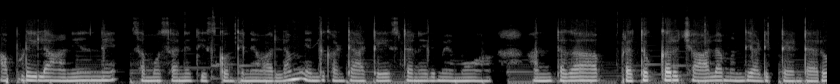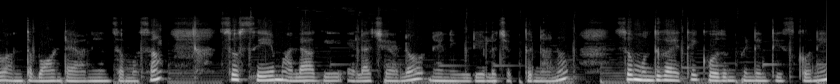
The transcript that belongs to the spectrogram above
అప్పుడు ఇలా ఆనియన్ సమోసాని తీసుకొని తినేవాళ్ళం. ఎందుకంటే ఆ టేస్ట్ అనేది మేము అంతగా ప్రతి ఒక్కరు చాలామంది అడిక్ట్ అయింటారు అంత బాగుంటాయి ఆనియన్ సమోసా? సో సేమ్ అలాగే ఎలా చేయాలో నేను ఈ వీడియోలో చెప్తున్నాను. సో ముందుగా అయితే గోధుమ పిండిని తీసుకొని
